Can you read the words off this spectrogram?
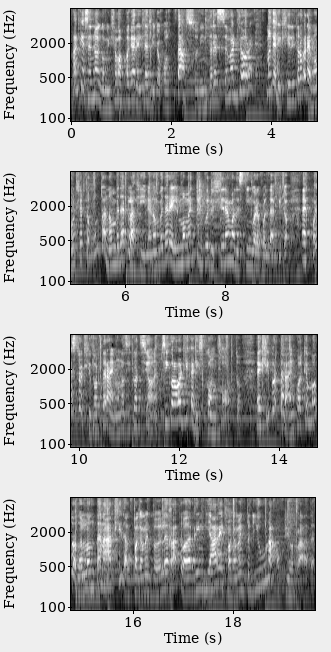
anche se noi cominciamo a pagare il debito col tasso di interesse maggiore, magari ci ritroveremo a un certo punto a non vedere la fine, non vedere il momento in cui riusciremo ad estinguere quel debito e questo ci porterà in una situazione psicologica di sconforto e ci porterà in qualche modo ad allontanarci dal pagamento delle rate o a rinviare il pagamento di una o più rate.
